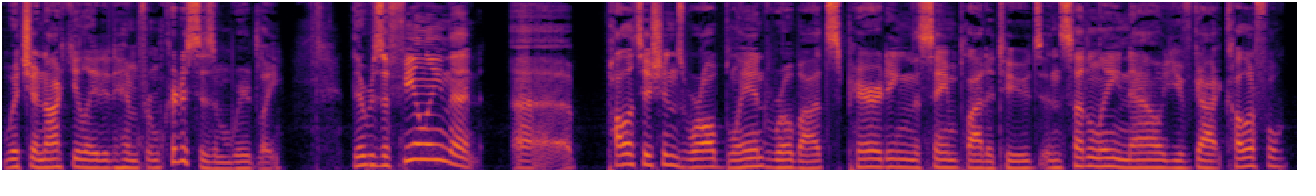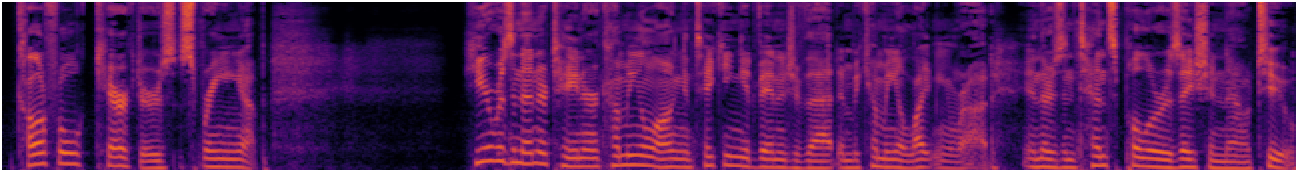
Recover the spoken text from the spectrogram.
which inoculated him from criticism. Weirdly, there was a feeling that uh, politicians were all bland robots parroting the same platitudes, and suddenly now you've got colorful colorful characters springing up. Here was an entertainer coming along and taking advantage of that and becoming a lightning rod. And there's intense polarization now too.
